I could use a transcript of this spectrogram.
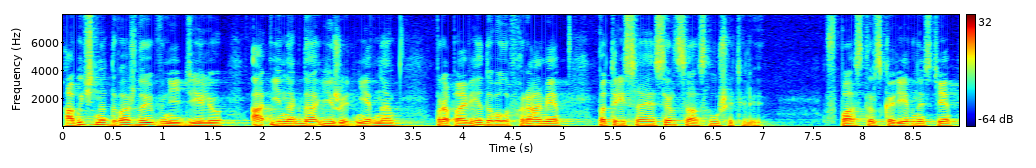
обычно дважды в неделю, а иногда ежедневно – проповедовал в храме, потрясая сердца слушателей. В пасторской ревности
